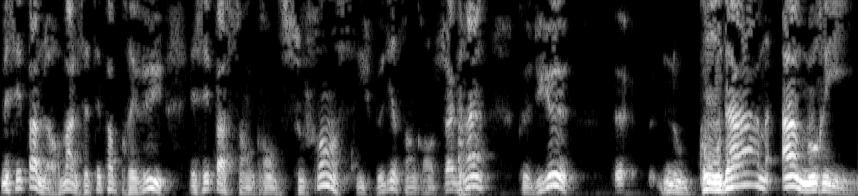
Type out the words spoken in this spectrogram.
mais c'est pas normal. C'était pas prévu et c'est pas sans grande souffrance, si je peux dire, sans grand chagrin que Dieu euh, nous condamne à mourir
